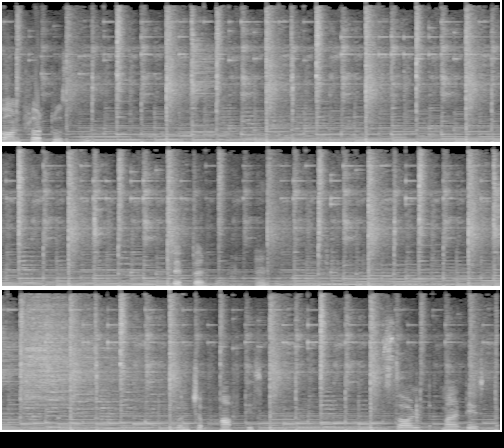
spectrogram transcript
cornflour two spoons pepper powder కొంచెం హాఫ్ టీ స్పూన్ సాల్ట్ మన టేస్ట్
